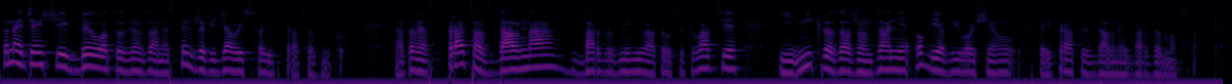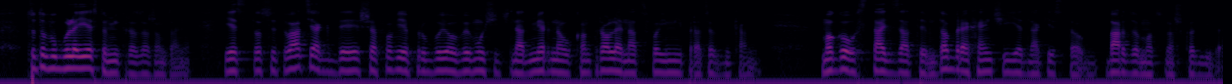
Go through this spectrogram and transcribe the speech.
to najczęściej było to związane z tym, że widziałeś swoich pracowników. Natomiast praca zdalna bardzo zmieniła tą sytuację i mikrozarządzanie objawiło się w tej pracy zdalnej bardzo mocno. Co to w ogóle jest to mikrozarządzanie? Jest to sytuacja, gdy szefowie próbują wymusić nadmierną kontrolę nad swoimi pracownikami. Mogą stać za tym dobre chęci, jednak jest to bardzo mocno szkodliwe.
